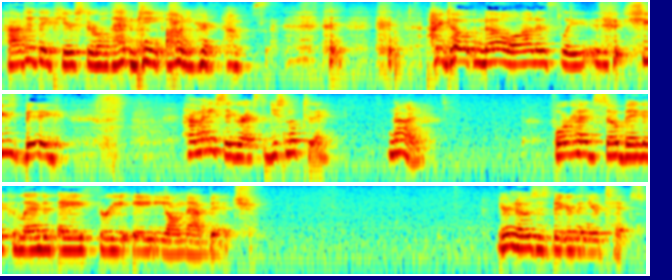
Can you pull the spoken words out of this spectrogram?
How did they pierce through all that meat on your nose? I don't know, honestly. She's big. How many cigarettes did you smoke today? None. Forehead so big it could land an A380 on that bitch. Your nose is bigger than your tits.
